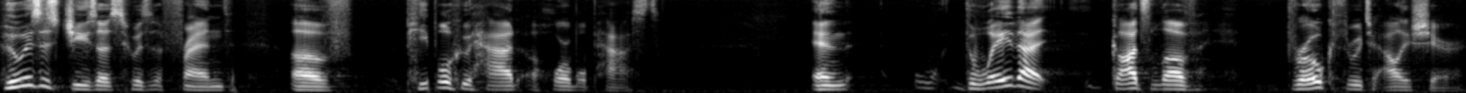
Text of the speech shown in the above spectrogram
Who is this Jesus who is a friend of people who had a horrible past? And the way that God's love broke through to Ali Sher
